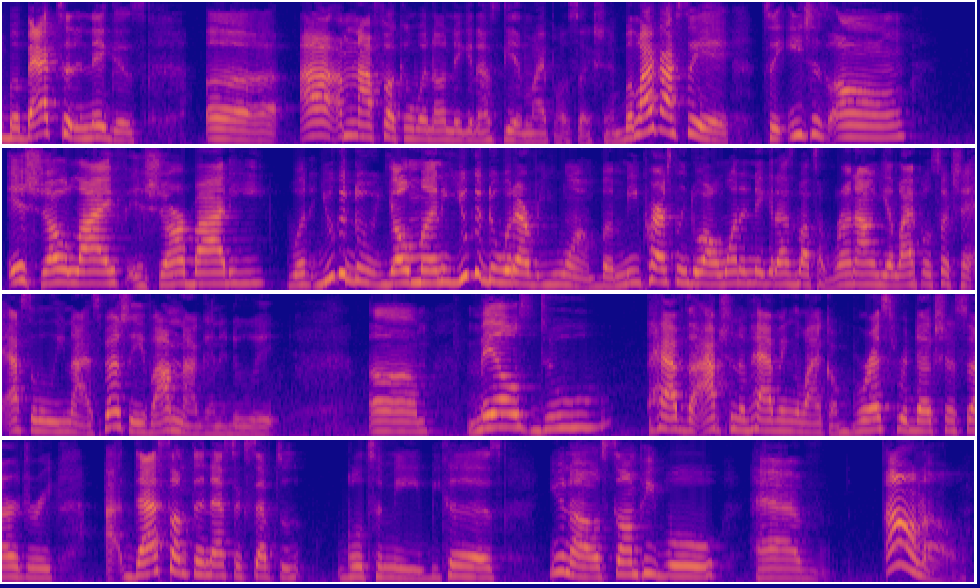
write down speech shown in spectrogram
But back to the niggas uh I, I'm not fucking with no nigga that's getting liposuction. But like I said, to each his own. It's your life, it's your body. What you can do, your money, you can do whatever you want. But me personally, do I want a nigga that's about to run out and get liposuction? Absolutely not. Especially if I'm not gonna do it. Um, males do have the option of having like a breast reduction surgery. That's something that's acceptable to me because you know some people have I don't know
